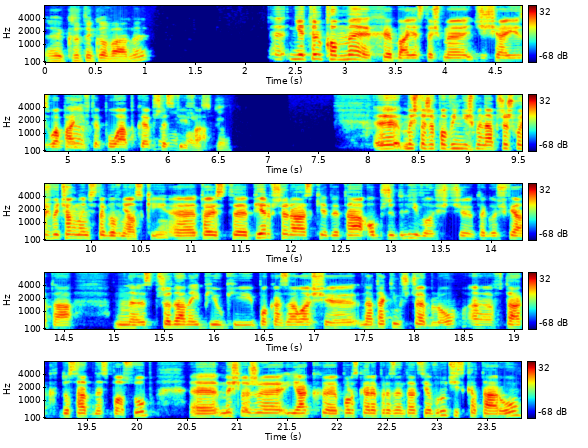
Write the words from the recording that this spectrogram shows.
e, krytykowany? Nie tylko my chyba jesteśmy dzisiaj złapani w tę pułapkę przez FIFA. Polskę. E, myślę, że powinniśmy na przyszłość wyciągnąć z tego wnioski. E, to jest pierwszy raz, kiedy ta obrzydliwość tego świata sprzedanej piłki pokazała się na takim szczeblu, e, w tak dosadny sposób. E, myślę, że jak polska reprezentacja wróci z Kataru,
